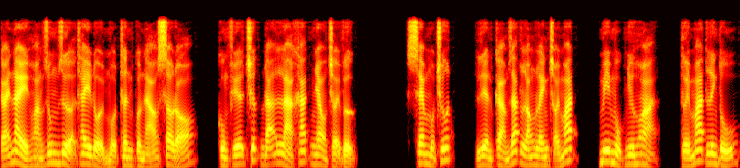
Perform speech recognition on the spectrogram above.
Cái này hoàng dung dựa thay đổi một thân quần áo sau đó, cùng phía trước đã là khác nhau trời vực. Xem một chút, liền cảm giác lóng lánh trói mắt, mi mục như họa tới mát linh tú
